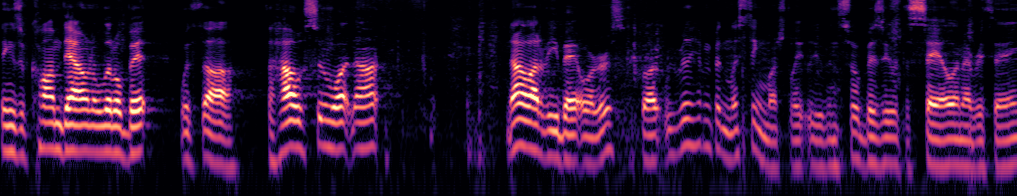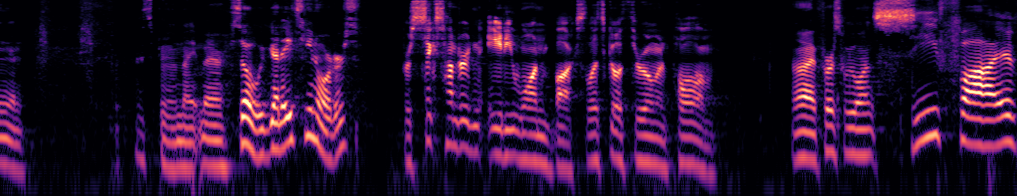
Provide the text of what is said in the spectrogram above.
Things have calmed down a little bit with uh, the house and whatnot. Not a lot of eBay orders, but we really haven't been listing much lately. We've been so busy with the sale and everything, and it's been a nightmare. So we've got 18 orders for 681 bucks. Let's go through them and pull them. All right, first we want C5.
